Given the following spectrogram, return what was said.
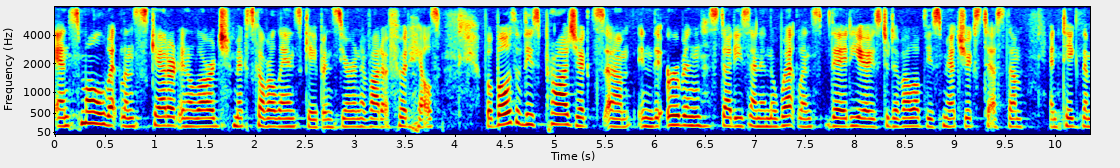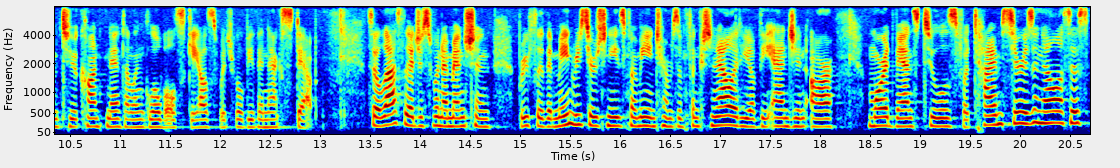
and small wetlands scattered in a large mixed cover landscape in Sierra Nevada foothills. For both of these projects, um, in the urban studies and in the wetlands, the idea is to develop these metrics, test them, and take them to continental and global scales, which will be the next step. So lastly, I just want to mention briefly the main research needs for me in terms of functionality of the engine are more advanced tools for time series analysis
